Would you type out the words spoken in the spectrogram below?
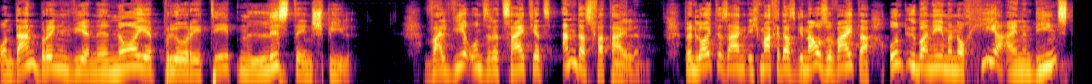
Und dann bringen wir eine neue Prioritätenliste ins Spiel, weil wir unsere Zeit jetzt anders verteilen. Wenn Leute sagen, ich mache das genauso weiter und übernehme noch hier einen Dienst,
